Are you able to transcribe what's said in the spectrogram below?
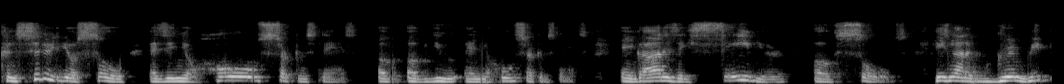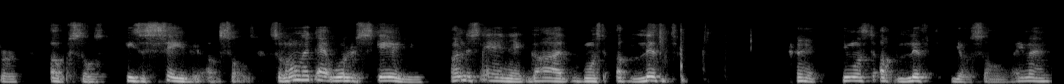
Consider your soul as in your whole circumstance of, of you and your whole circumstance. And God is a savior of souls. He's not a grim reaper of souls. He's a savior of souls. So don't let that word scare you. Understand that God wants to uplift. he wants to uplift your soul. Amen.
